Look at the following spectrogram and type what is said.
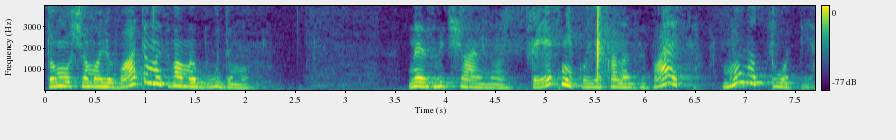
Тому що малювати ми з вами будемо незвичайною технікою, яка називається монотопія.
